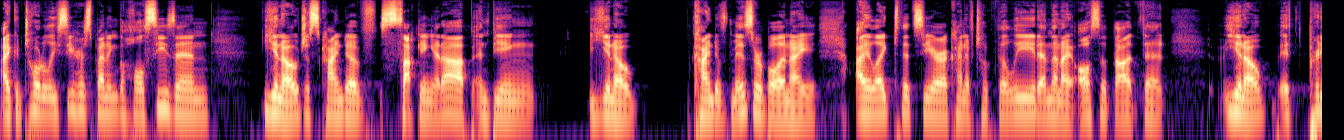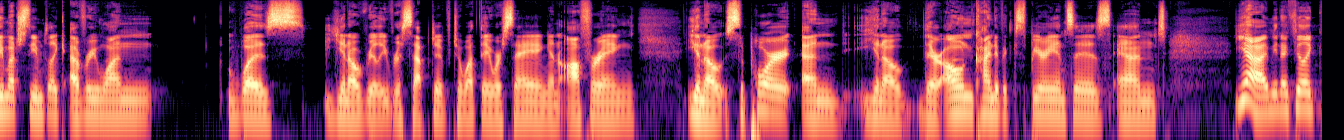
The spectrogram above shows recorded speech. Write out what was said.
I could totally see her spending the whole season, you know, just kind of sucking it up and being, you know, kind of miserable. And I I liked that Ciara kind of took the lead. And then I also thought that, you know, it pretty much seemed like everyone was, you know, really receptive to what they were saying and offering you know support and you know their own kind of experiences and yeah i mean i feel like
